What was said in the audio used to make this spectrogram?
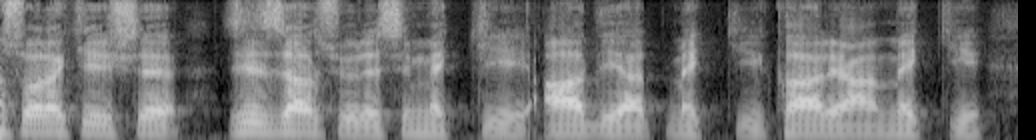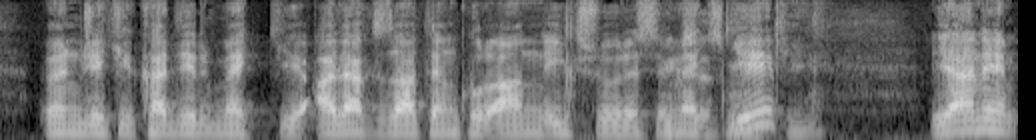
sonraki işte Zilzal suresi Mekki, Adiyat Mekki, Kari'a Mekki, önceki Kadir Mekki, Alak zaten Kur'an'ın ilk suresi Mekki. Mekki. Yani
